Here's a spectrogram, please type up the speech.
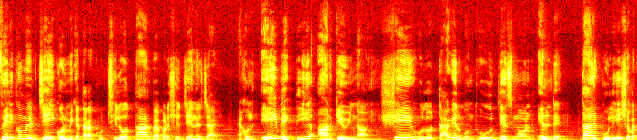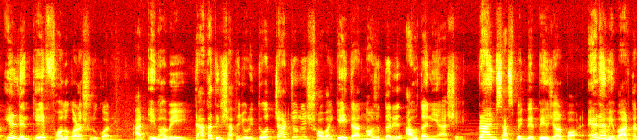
ভেরিকমের যেই কর্মীকে তারা খুঁজছিল, তার ব্যাপারে সে জেনে যায়। এখন এই ব্যক্তি আর কেউই নয়, সে হলো ডাগের বন্ধু ডেজমন্ড এলডেন। তাই পুলিশ এবার এলডেনকে ফলো করা শুরু করে। আর এভাবেই ডাকাতির সাথে জড়িত চারজনের সবাইকেই তারা নজরদারির আওতায় নিয়ে আসে। প্রাইম সাসপেক্টদের পেয়ে যাওয়ার পর অ্যাডাম এবার তার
